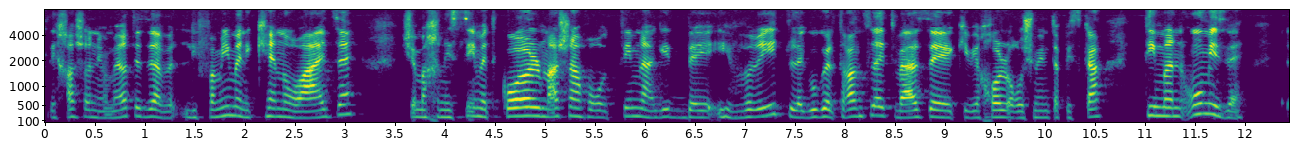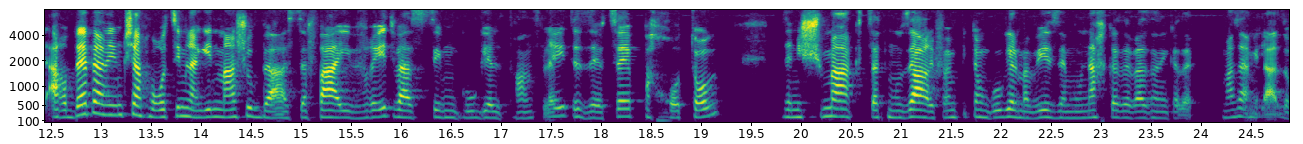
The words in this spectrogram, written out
סליחה שאני אומרת את זה, אבל לפעמים אני כן רואה את זה, שמכניסים את כל מה שאנחנו רוצים להגיד בעברית ל Google Translate, ואז אה, כביכול רושמים את הפסקה. תימנעו מזה. הרבה פעמים כשאנחנו רוצים להגיד משהו בשפה העברית, ואז עושים Google Translate, זה יוצא פחות טוב. זה נשמע קצת מוזר, לפעמים פתאום גוגל מביא איזה מונח כזה, ואז אני כזה, מה זה המילה הזו?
